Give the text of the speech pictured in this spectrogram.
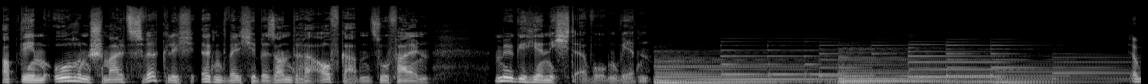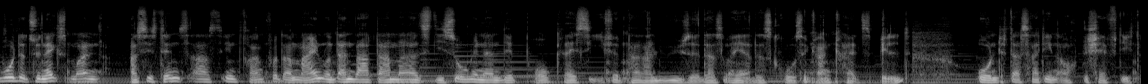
Ob dem Ohrenschmalz wirklich irgendwelche besondere Aufgaben zufallen, möge hier nicht erwogen werden. Er wurde zunächst mal Assistenzarzt in Frankfurt am Main und dann war damals die sogenannte progressive Paralyse. Das war ja das große Krankheitsbild und das hat ihn auch beschäftigt.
